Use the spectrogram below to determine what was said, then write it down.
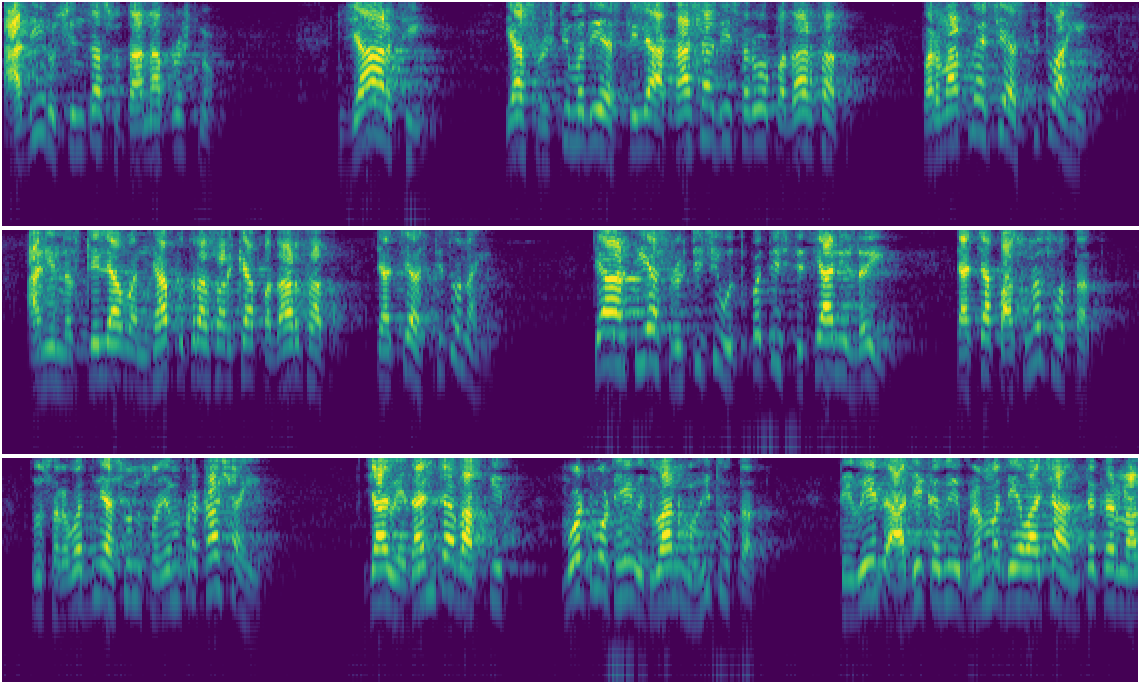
आदी ऋषींचा सुताना प्रश्न. ज्या अर्थी या सृष्टीमध्ये असलेल्या आकाशादी सर्व पदार्थात परमात्म्याचे अस्तित्व आहे आणि नसलेल्या वंध्यापुत्रासारख्या पदार्थात त्याचे अस्तित्व नाही. त्या अर्थी या सृष्टीची उत्पत्ती स्थिती आणि लय त्याच्यापासूनच होतात. तो सर्वज्ञ असून स्वयंप्रकाश आहे. ज्या वेदांच्या बाबतीत मोठमोठे विद्वान मोहित होतात ते वेद आदिकवी ब्रह्मदेवाच्या अंतकरणात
